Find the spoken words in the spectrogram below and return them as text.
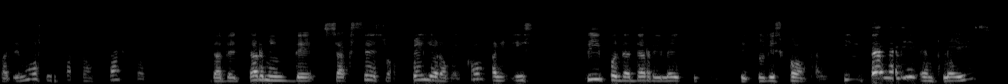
but the most important factor that determines the success or failure of a company is people that are related to this company. Internally, employees,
